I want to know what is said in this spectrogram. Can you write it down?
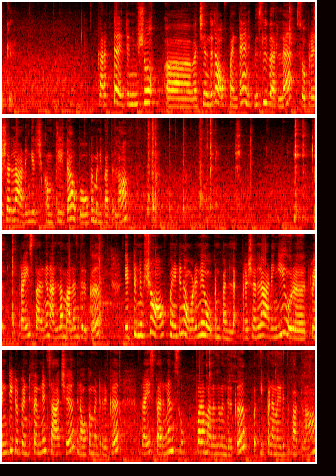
ஓகே கரெக்டாக எட்டு நிமிஷம் வச்சிருந்துட்டு ஆஃப் பண்ணிட்டேன். எனக்கு விசில் வரல. ஸோ ப்ரெஷர்லாம் அடங்கிருச்சு கம்ப்ளீட்டாக இப்போ ஓப்பன் பண்ணி பார்த்துடலாம். ரைஸ் பாருங்கள் நல்லா மலர்ந்துருக்கு. எட்டு நிமிஷம் ஆஃப் பண்ணிவிட்டு நான் உடனே ஓப்பன் பண்ணல. ப்ரெஷர்லாம் அடங்கி ஒரு twenty to twenty five minutes ஆச்சு. இதை நான் ஓப்பன் பண்ணுறதுக்கு ரைஸ் பாருங்கள் சூப்பராக மலர்ந்து வந்திருக்கு. இப்போ இப்போ நம்ம எடுத்து பார்க்கலாம்.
